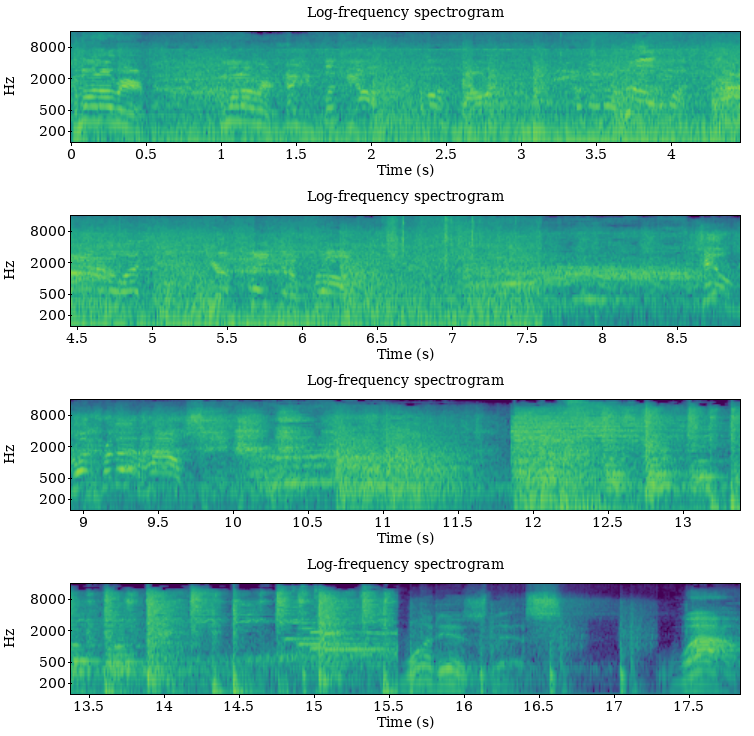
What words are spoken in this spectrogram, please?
Come on over here. Come on over here. No, you flip me off. Come on, coward. No, no, no. Come on. You're not intellectual. You're a fake and a fraud. Jill, run for that house! What is this? Wow.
